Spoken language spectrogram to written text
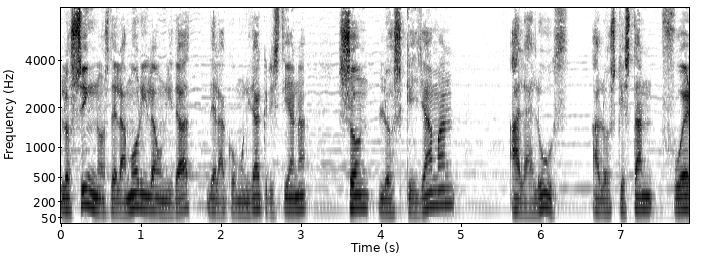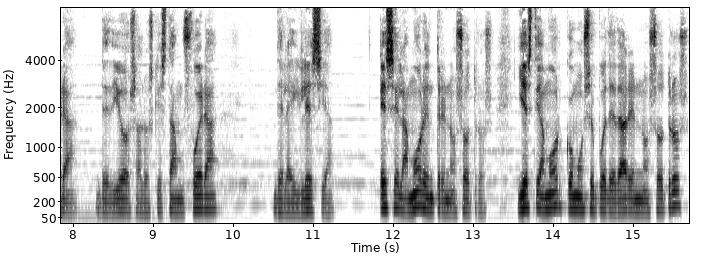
Los signos del amor y la unidad de la comunidad cristiana son los que llaman a la luz, a los que están fuera de Dios, a los que están fuera de la Iglesia. Es el amor entre nosotros. ¿Y este amor cómo se puede dar en nosotros?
